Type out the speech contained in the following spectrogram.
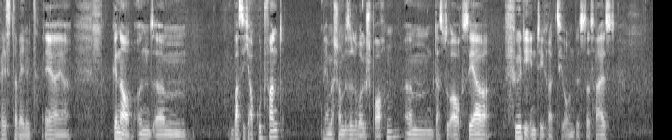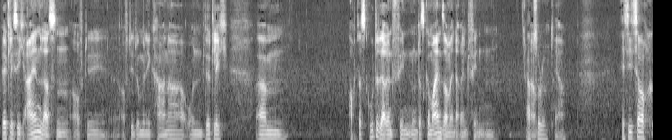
Rest der Welt. Ja, ja. Genau. Und ähm, was ich auch gut fand, wir haben ja schon ein bisschen darüber gesprochen, ähm, dass du auch sehr für die Integration bist. Das heißt, wirklich sich einlassen auf die, auf die Dominikaner und wirklich ähm, auch das Gute darin finden und das Gemeinsame darin finden. Absolut. Ähm, ja. Es ist auch,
